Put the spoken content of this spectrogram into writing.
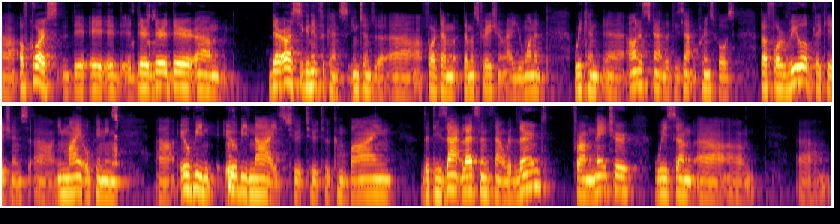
of course, the, it, it, there there there um, there are significance in terms of for dem- demonstration, right? You want to we can uh, understand the design principles. But for real applications, uh, in my opinion, uh, it will be it will be nice to, to, to combine the design lessons that we learned from nature with some um, um,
